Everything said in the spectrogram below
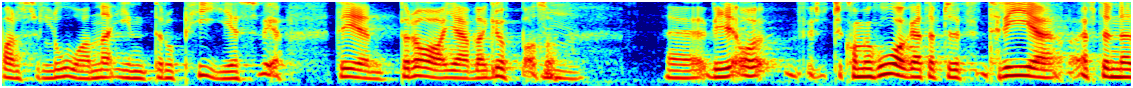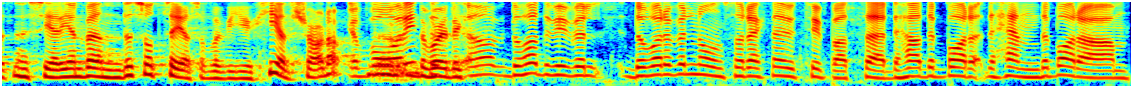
Barcelona, Inter och PSV. Det är en bra jävla grupp alltså. Eh, Vi, kom ihåg att efter tre, efter när, serien vände så att säga så var vi ju helt körda. Ja, var det inte, var ju så- liksom- ja, då hade vi väl, då var det väl någon som räknade ut typ att så här, det hade bara, det hände bara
